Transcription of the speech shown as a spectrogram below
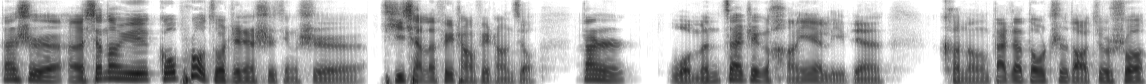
但是呃，相当于 GoPro 做这件事情是提前了非常非常久，但是我们在这个行业里边，可能大家都知道，就是说。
